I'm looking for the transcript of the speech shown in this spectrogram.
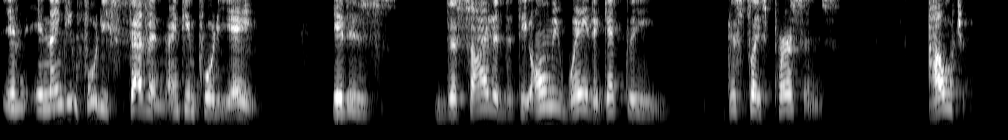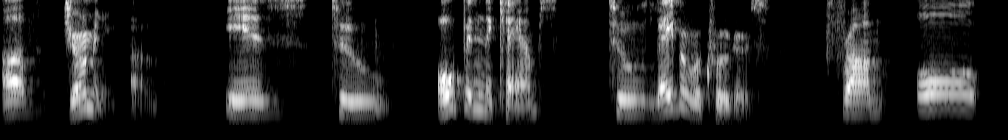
In, in 1947, 1948, it is decided that the only way to get the displaced persons out of Germany um, is to open the camps to labor recruiters from all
